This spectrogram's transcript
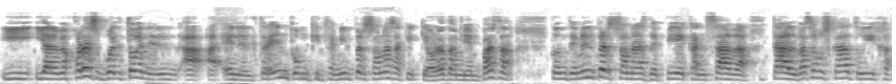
Y, y, a lo mejor has vuelto en el, en el tren con 15.000 personas aquí, que ahora también pasa, con 15.000 personas de pie, cansada, tal, vas a buscar a tu hija,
